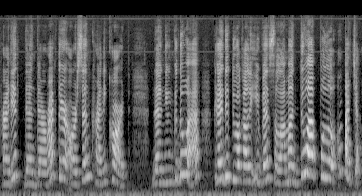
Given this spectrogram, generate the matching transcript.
Credit, dan Director Orson Chronic Card. Dan yang kedua, kredit dua kali event selama 24 jam.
